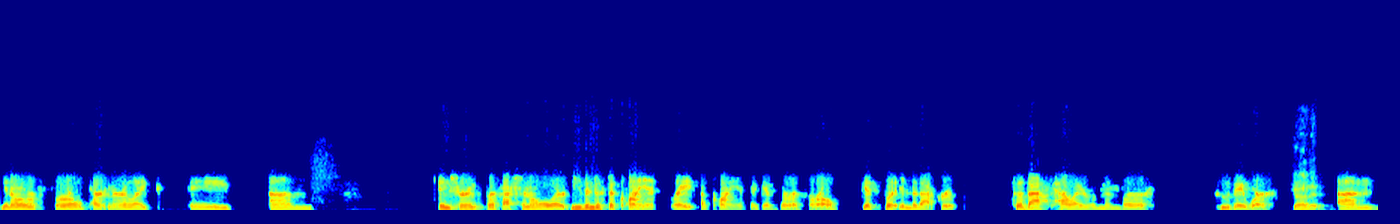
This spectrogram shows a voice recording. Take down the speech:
you know a referral partner like a um, insurance professional or even just a client, right? A client that gives a referral gets put into that group. So that's how I remember who they were. Got it. Um,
